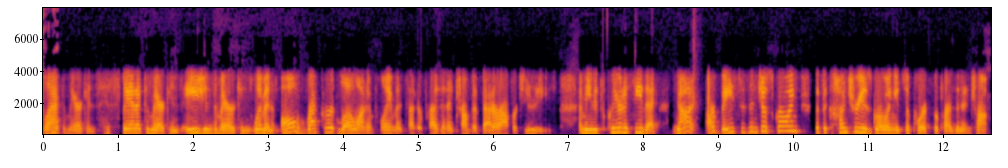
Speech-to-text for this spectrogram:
Black Americans, Hispanic Americans, Asians Americans, women, all record low unemployments under President Trump and better opportunities. I mean, it's clear to see that not our base isn't just growing, but the country is growing in support for President Trump.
